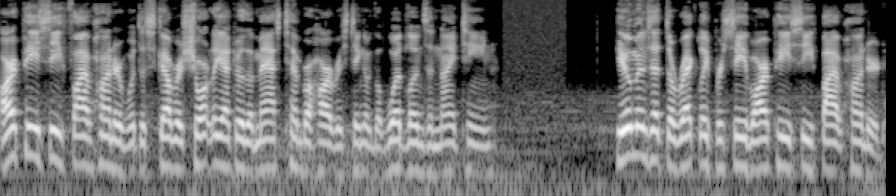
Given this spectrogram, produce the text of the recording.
RPC-500 was discovered shortly after the mass timber harvesting of the woodlands in 19. Humans that directly perceive RPC-500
